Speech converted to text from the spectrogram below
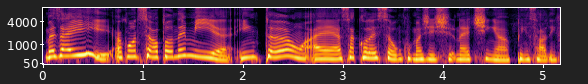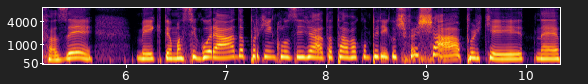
Mas aí aconteceu a pandemia. Então, é, essa coleção, como a gente né, tinha pensado em fazer, meio que deu uma segurada, porque inclusive a Ada tava com perigo de fechar, porque né,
